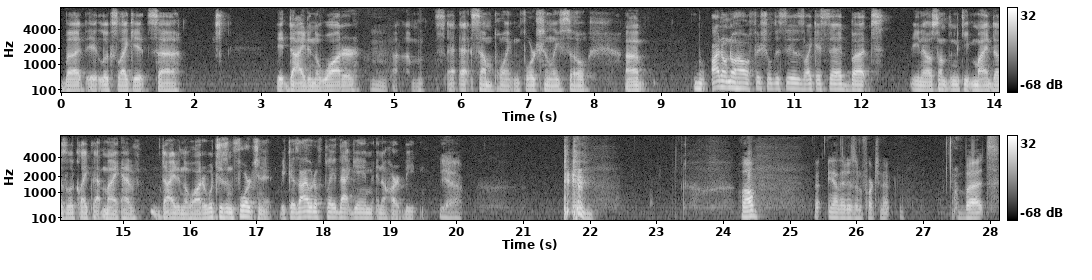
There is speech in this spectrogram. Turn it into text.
but it looks like it's uh, it died in the water mm. um, at, at, some point, unfortunately. So. Uh, I don't know how official this is, like I said, but you know, something to keep in mind. Does look like that might have died in the water, which is unfortunate because I would have played that game in a heartbeat. Yeah. well, yeah, that is unfortunate, but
